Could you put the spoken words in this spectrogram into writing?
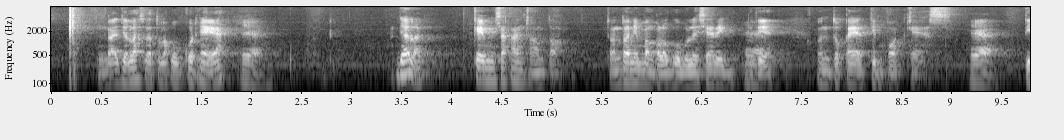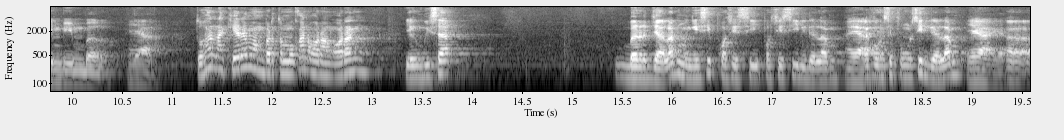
nggak jelas tolak ukurnya ya. Iya. Jalan. Kayak misalkan contoh. Contoh nih bang kalau gue boleh sharing gitu Iya. ya. Untuk kayak tim podcast. Iya. tim bimbel. Iya. Tuhan akhirnya mempertemukan orang-orang yang bisa berjalan mengisi posisi-posisi di dalam Iya, eh, fungsi-fungsi di dalam Iya, iya. eh,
